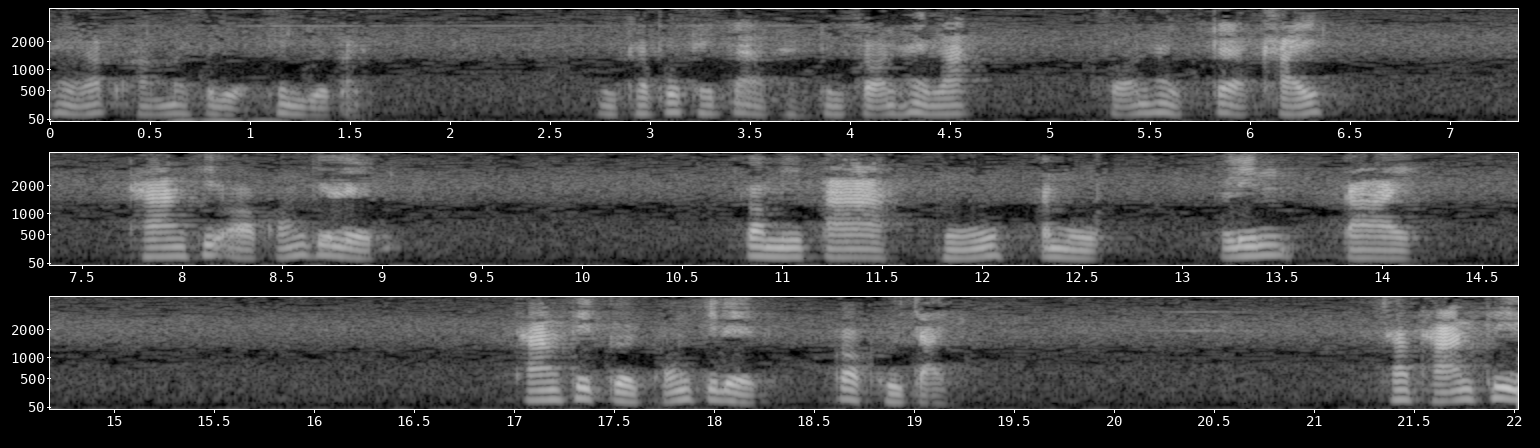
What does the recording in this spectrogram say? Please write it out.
ให้รับความไม่สะดวกเช่นเดียวกันมีพระพุทธเจ้าท่านเป็นสอนให้ละ สอนให้แก้ไข ทางที่ออกของกิเลสก็มีตา หู จมูก ลิ้น กาย ทางที่เกิดของกิเลสก็คือใจ สถานที่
